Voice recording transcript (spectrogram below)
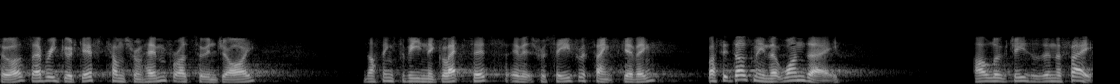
to us. Every good gift comes from Him for us to enjoy. Nothing's to be neglected if it's received with thanksgiving. But it does mean that one day I'll look Jesus in the face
